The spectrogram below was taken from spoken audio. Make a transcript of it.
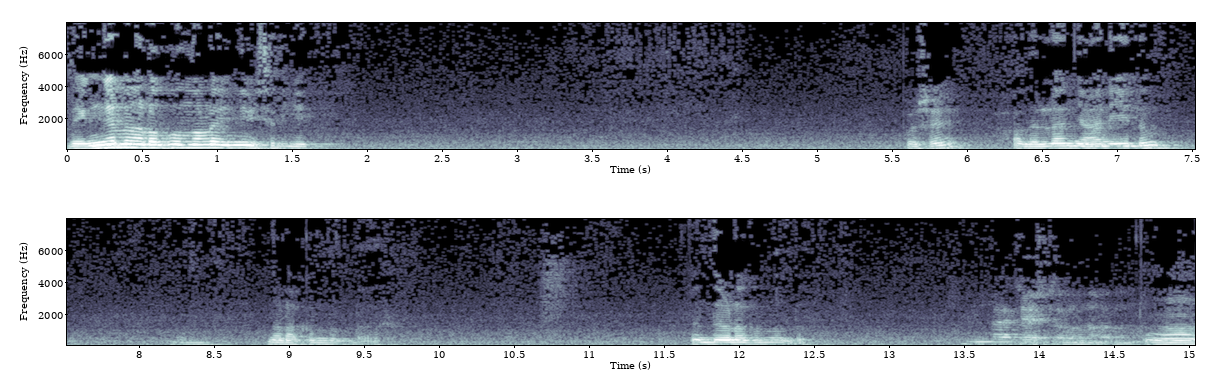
അതെങ്ങനെ നടക്കും എന്നുള്ള ഇനി വിശദീകരിക്കും. പക്ഷെ അതെല്ലാം ജ്ഞാനിയിലും നടക്കുന്നുണ്ട്. എന്ത് നടക്കുന്നുണ്ട്? ആ.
